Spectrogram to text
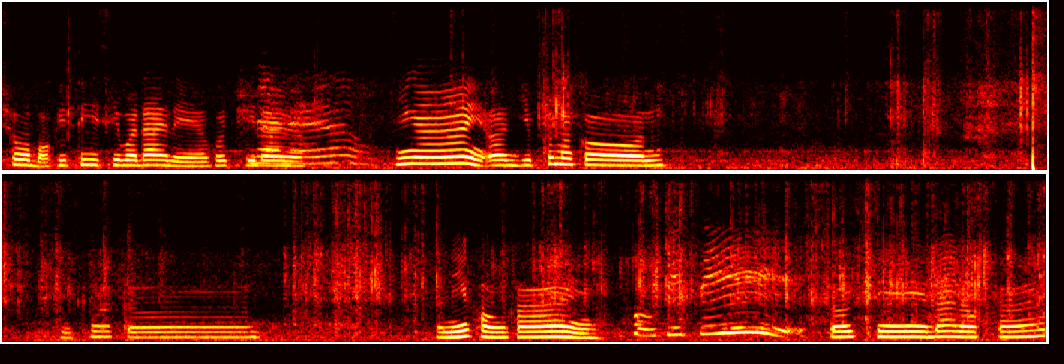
โชว์บอกพิตตี้ซิว่าได้แล้วก็คิดได้แล้ว นี่ไงเอาหยิบขึ้นมาก่อนหยิบขึ้นมาก่อนอันนี้ของใครของพิตตี้โอเคได้แล้วครับ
